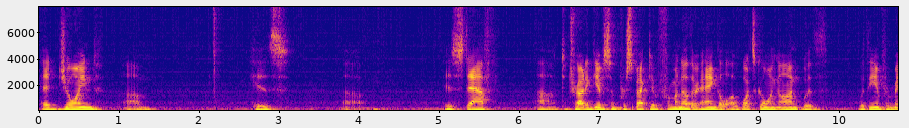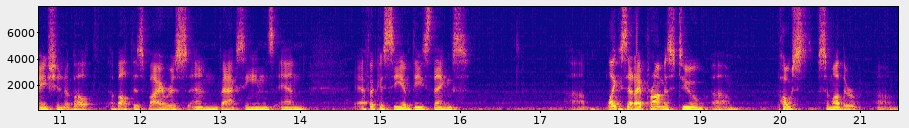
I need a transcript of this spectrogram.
had joined um, his, uh, his staff uh, to try to give some perspective from another angle of what's going on with, with the information about, about this virus and vaccines and efficacy of these things. Um, like I said, I promise to um, post some other um,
